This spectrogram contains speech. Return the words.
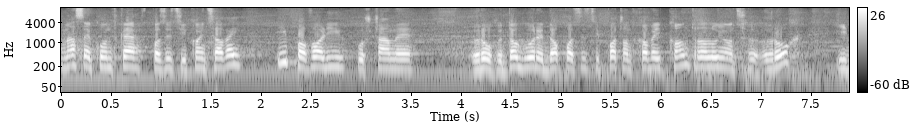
na sekundkę w pozycji końcowej i powoli puszczamy ruch do góry, do pozycji początkowej, kontrolując ruch i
